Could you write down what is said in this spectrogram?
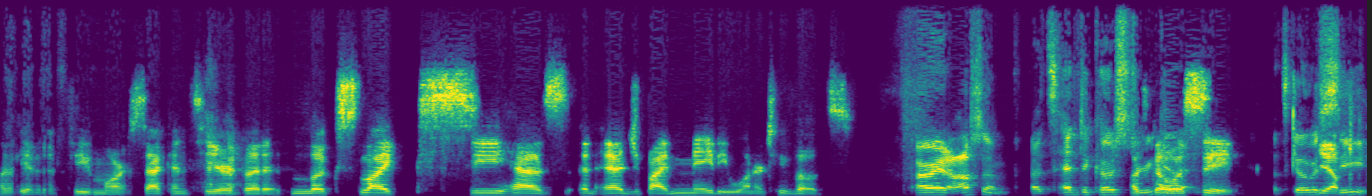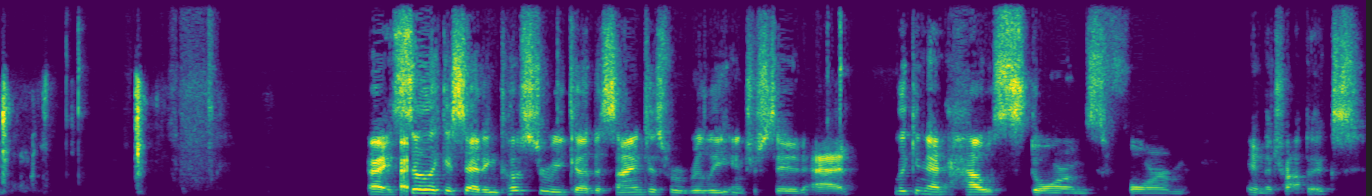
I'll give it a few more seconds here, but it looks like C has an edge by maybe one or two votes. All right, awesome. Let's head to Costa Rica. Let's go with. C. Let's go with Yep. C. All right, so like I said, in Costa Rica, the scientists were really interested at looking at how storms form in the tropics.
